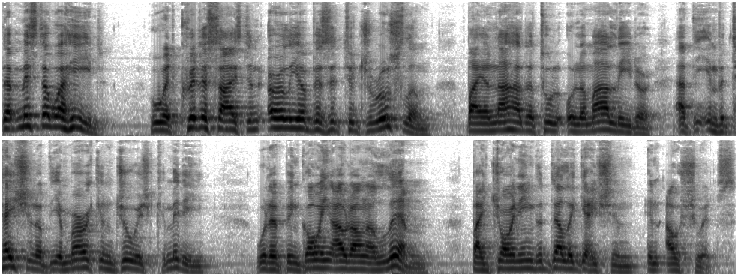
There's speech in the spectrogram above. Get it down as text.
that Mr. Wahid, who had criticized an earlier visit to Jerusalem by a Nahdlatul Ulama leader at the invitation of the American Jewish Committee, would have been going out on a limb by joining the delegation in Auschwitz.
